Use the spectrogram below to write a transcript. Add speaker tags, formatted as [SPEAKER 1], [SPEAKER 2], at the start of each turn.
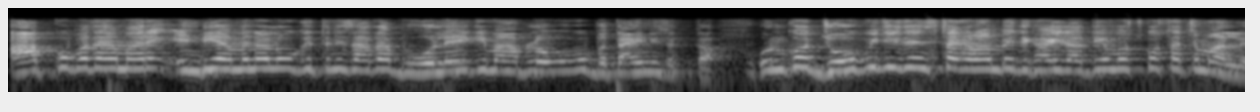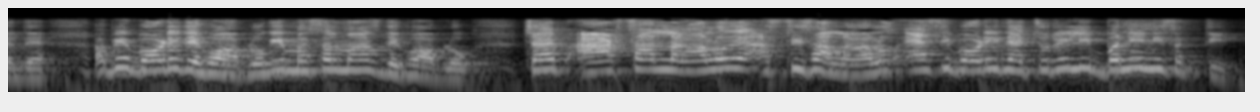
[SPEAKER 1] आपको पता है हमारे इंडिया में ना लोग इतने ज़्यादा भोले हैं कि मैं आप लोगों को बता ही नहीं सकता। उनको जो भी चीज़ इंस्टाग्राम पे दिखाई जाती है, वो उसको सच मान लेते हैं। अब ये बॉडी देखो आप लोग, ये मसल मास देखो आप लोग। चाहे आप आठ साल लगा लो या अस्सी साल लगा लो, ऐसी बॉडी नेचुरली बनी नहीं सकती।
